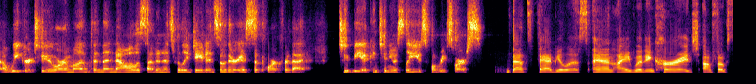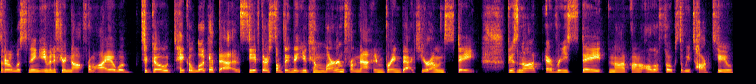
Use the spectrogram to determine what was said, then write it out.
a week or two or a month, and then now all of a sudden it's really dated. So there is support for that to be a continuously useful resource. That's fabulous. And I would encourage um, folks that are listening, even if you're not from Iowa, to go take a look at that and see if there's something that you can learn from that and bring back to your own state. Because not every state, not all the folks that we talk to,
